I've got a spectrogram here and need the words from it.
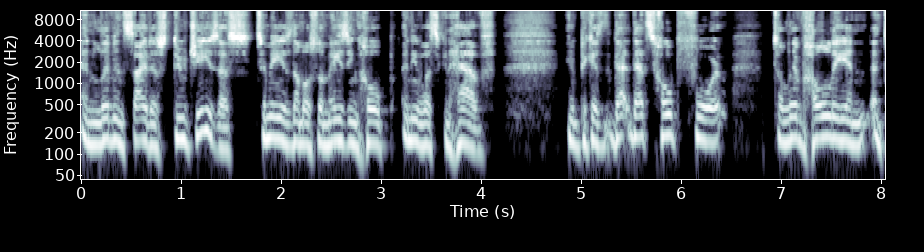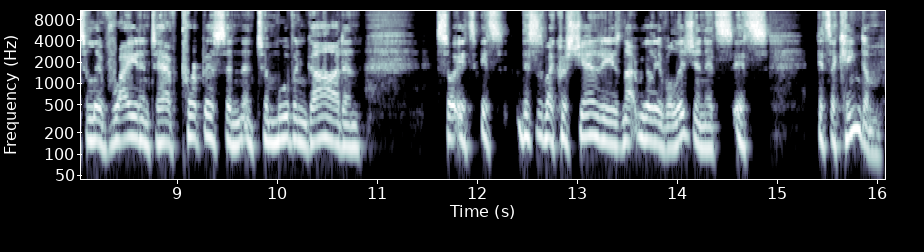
and live inside us through Jesus, to me is the most amazing hope any of us can have. You know, because that that's hope for to live holy and, and to live right and to have purpose and, and to move in God. And so it's it's this is why Christianity is not really a religion. It's it's it's a kingdom.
